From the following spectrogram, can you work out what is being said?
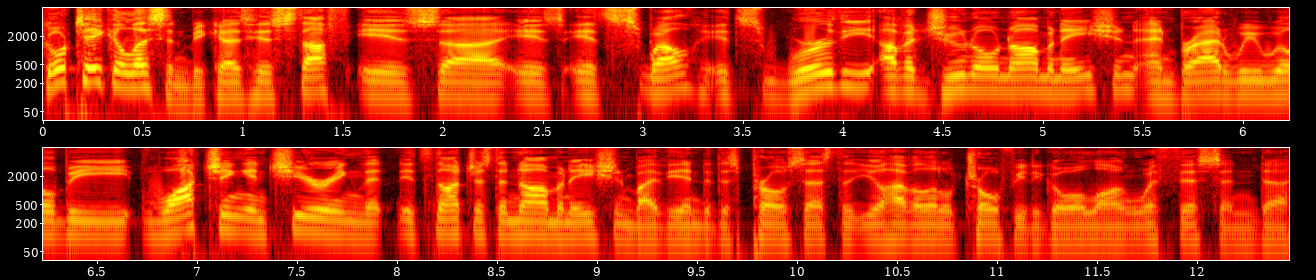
Go take a listen because his stuff is uh, is it's well it's worthy of a Juno nomination and Brad we will be watching and cheering that it's not just a nomination by the end of this process that you'll have a little trophy to go along with this and uh,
